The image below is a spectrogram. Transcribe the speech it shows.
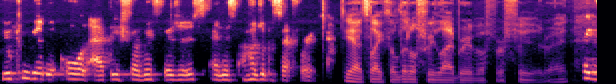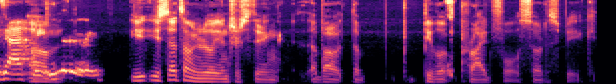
You can get it all at these friendly fridges, and it's 100% free. Yeah, it's like the little free library, but for food, right? Exactly, um, literally. You, you said something really interesting about the people prideful, so to speak,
